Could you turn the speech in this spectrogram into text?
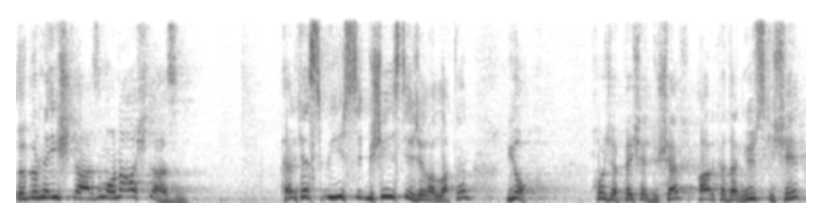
Öbürüne iş lazım, ona aş lazım. Herkes bir, bir şey isteyecek Allah'tan. Yok. Hoca peşe düşer, arkadan yüz kişi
